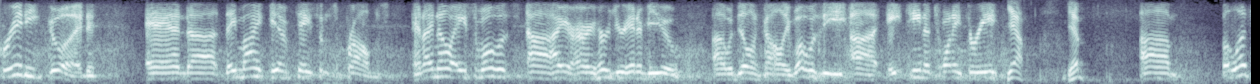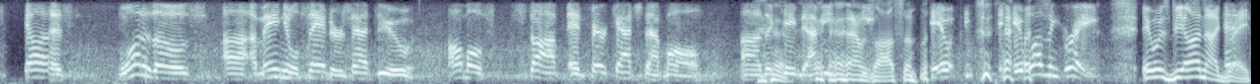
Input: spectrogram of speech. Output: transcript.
pretty good, and uh, they might give Taysom some problems. And I know, Ace, what was uh, I, I heard your interview uh, with Dylan Collie. What was he? Uh, 18 to 23. Yeah. Yep. Um, but let's be honest one of those, uh, Emmanuel Sanders had to almost stop and fair catch that ball uh, that came down. I mean, that was awesome. It, it, it wasn't great. It was beyond not great.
